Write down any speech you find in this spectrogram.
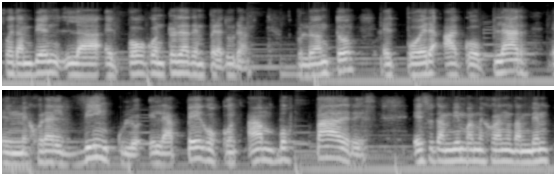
fue también el poco control de la temperatura. Por lo tanto, el poder acoplar, el mejorar el vínculo, el apego con ambos padres, eso también va mejorando también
